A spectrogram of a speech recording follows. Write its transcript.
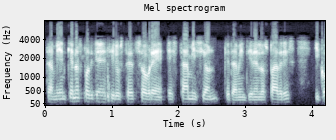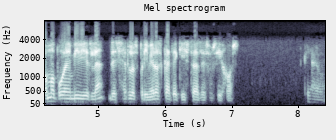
también qué nos podría decir usted sobre esta misión que también tienen los padres y cómo pueden vivirla de ser los primeros catequistas de sus hijos. Claro.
